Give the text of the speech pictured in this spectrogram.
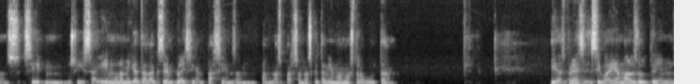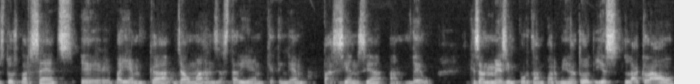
Doncs sí, o sigui, seguim una miqueta l'exemple i siguem pacients amb, amb les persones que tenim al nostre voltant. I després, si veiem els últims dos versets, eh, veiem que Jaume ens està dient que tinguem paciència amb Déu, que és el més important per mi de tot i és la clau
